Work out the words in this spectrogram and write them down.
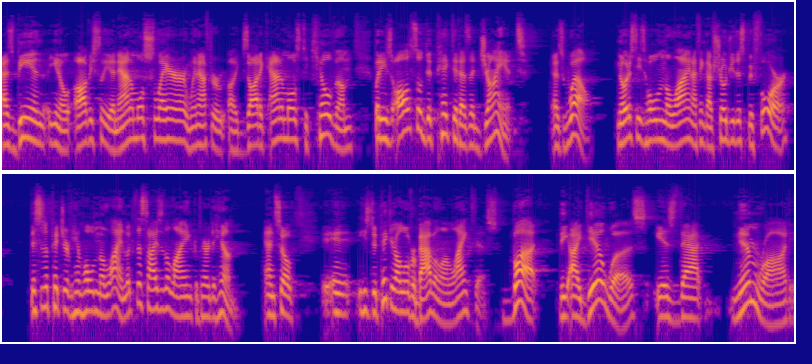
as being, you know, obviously an animal slayer, went after uh, exotic animals to kill them, but he's also depicted as a giant as well. Notice he's holding the lion. I think I've showed you this before. This is a picture of him holding the lion. Look at the size of the lion compared to him. And so eh, he's depicted all over Babylon like this. But the idea was, is that Nimrod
